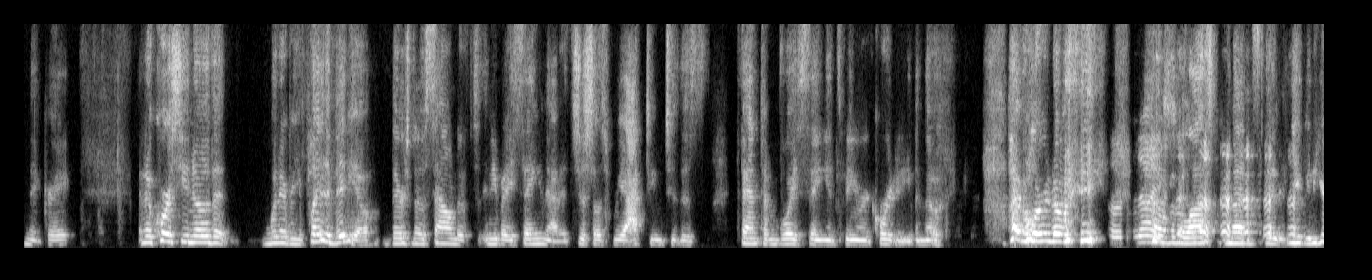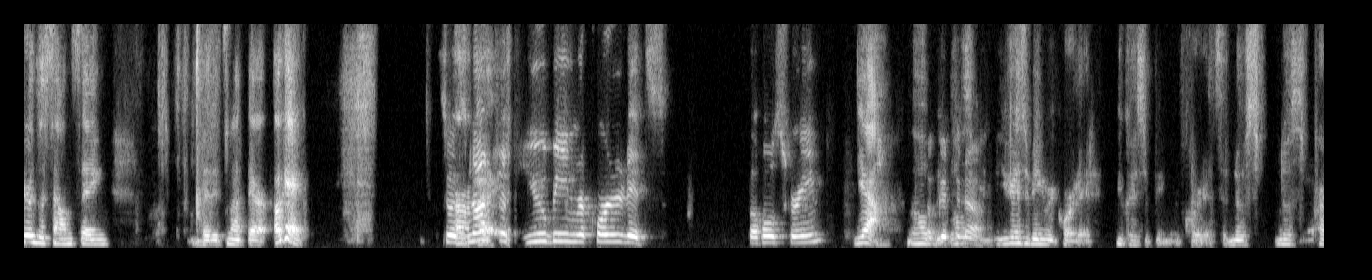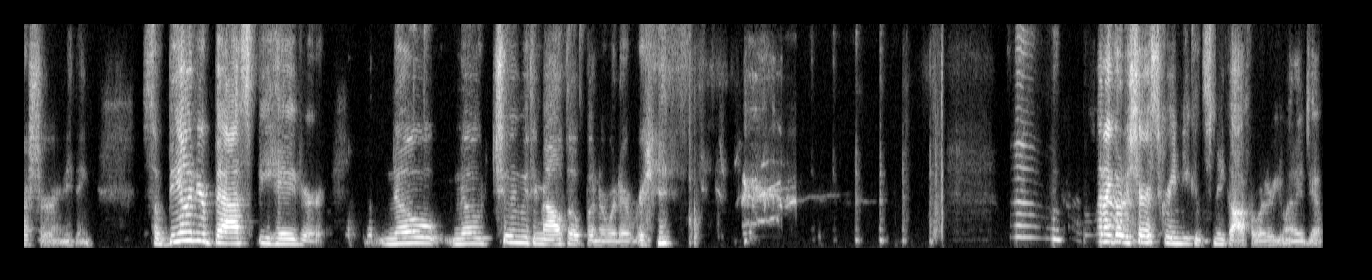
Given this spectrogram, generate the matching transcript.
Isn't it great? And of course, you know that whenever you play the video, there's no sound of anybody saying that. It's just us reacting to this phantom voice saying it's being recorded, even though I've learned over the, Oh, nice. over the last months that you can hear the sound saying, but it's not there. Okay, So it's not Alright. just you being recorded, it's the whole screen? yeah. the whole- Oh, good the to know. screen. You guys are being recorded. You guys are being recorded. So no, no pressure or anything. So be on your best behavior. No, no chewing with your mouth open or whatever it is. When I go to share screen, you can sneak off or whatever you want to do.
